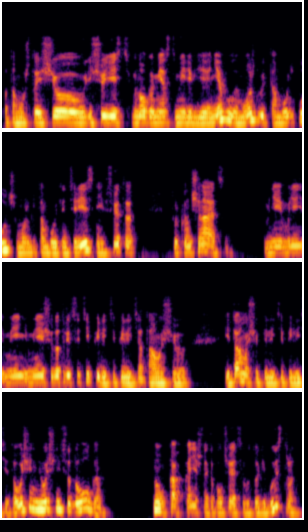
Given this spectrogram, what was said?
Потому что еще, еще есть много мест в мире, где я не был, и может быть там будет лучше, может быть там будет интереснее, и все это только начинается. Мне, мне, мне, мне еще до 30 пилить и пилить, а там еще и там еще пилить и пилить. Это очень-очень все долго. Ну, как, конечно, это получается в итоге быстро.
